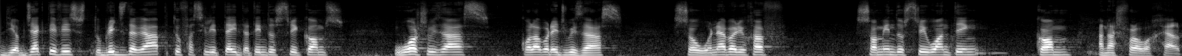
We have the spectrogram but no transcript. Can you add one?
The objective is to bridge the gap to facilitate that industry comes, works with us, collaborates with us. So whenever you have some industry wanting, come and ask for our help.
